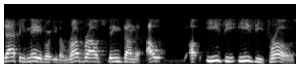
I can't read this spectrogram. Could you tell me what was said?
Zappe made were either rub routes, things on the out, out easy, easy throws.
